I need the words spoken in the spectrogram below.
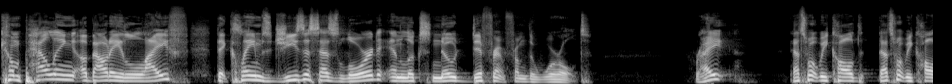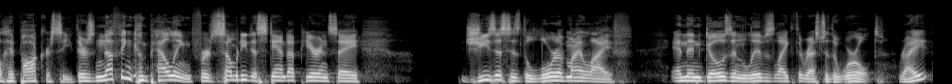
compelling about a life that claims Jesus as Lord and looks no different from the world, right? That's what we called that's what we call hypocrisy. There's nothing compelling for somebody to stand up here and say Jesus is the Lord of my life and then goes and lives like the rest of the world, right?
